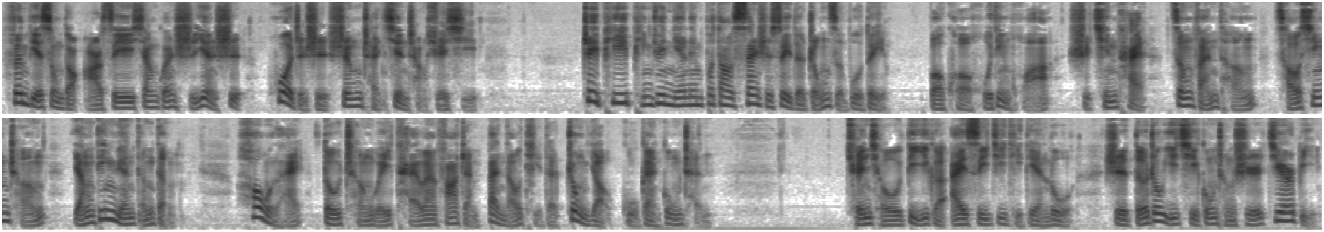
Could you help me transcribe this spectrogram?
分别送到 RCA 相关实验室或者是生产现场学习。这批平均年龄不到三十岁的种子部队，包括胡定华、史钦泰、曾凡腾、曹兴成、杨丁元等等，后来都成为台湾发展半导体的重要骨干功臣。全球第一个 IC 机体电路是德州仪器工程师基尔比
